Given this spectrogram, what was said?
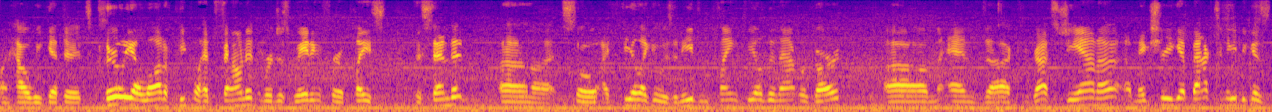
on how we get there. It's clearly a lot of people had found it. And we're just waiting for a place to send it. Uh, so I feel like it was an even playing field in that regard. Um, and uh, congrats, Gianna. Uh, make sure you get back to me because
